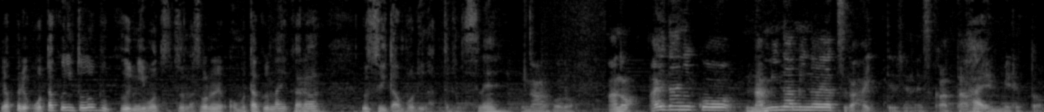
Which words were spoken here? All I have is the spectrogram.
やっぱりお宅に届く荷物っていうのはそれに重たくないから薄い段ボールになってるんですね、なるほど。あの間にこうなみなみのやつが入ってるじゃないですか断面見ると、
